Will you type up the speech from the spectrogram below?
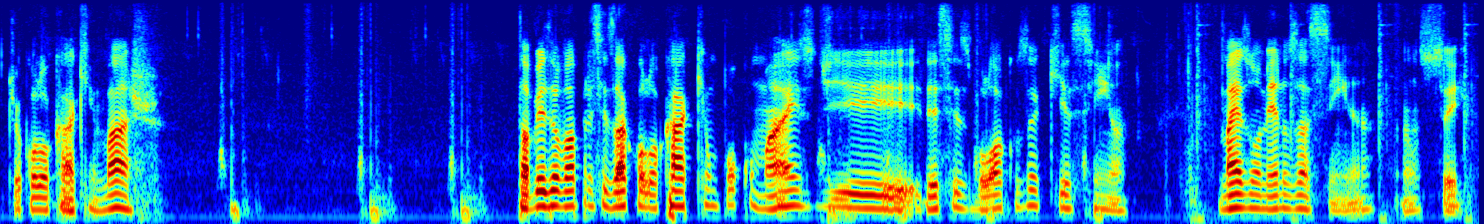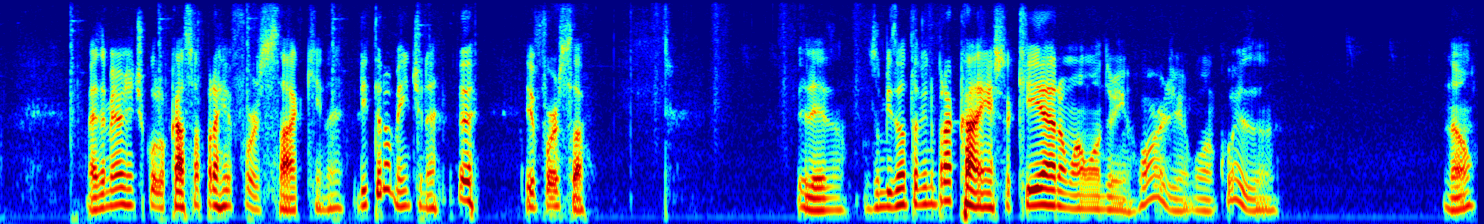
Deixa eu colocar aqui embaixo. Talvez eu vá precisar colocar aqui um pouco mais de desses blocos aqui, assim, ó. Mais ou menos assim, né? Não sei. Mas é melhor a gente colocar só para reforçar aqui, né? Literalmente, né? reforçar. Beleza. O zumbizão tá vindo pra cá, hein? Isso aqui era uma Wandering Horde? Alguma coisa? Não,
